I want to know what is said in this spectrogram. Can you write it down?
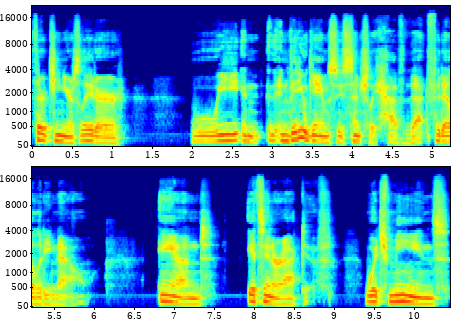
13 years later, we in, in video games essentially have that fidelity now. And it's interactive, which means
